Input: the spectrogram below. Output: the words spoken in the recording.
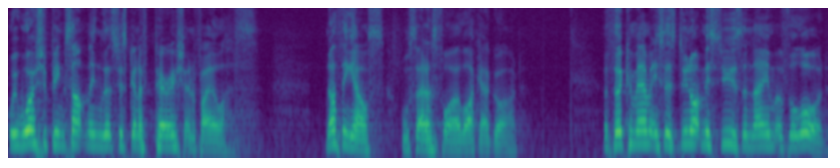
we're worshipping something that's just going to perish and fail us. Nothing else will satisfy like our God. The third commandment, he says, Do not misuse the name of the Lord.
